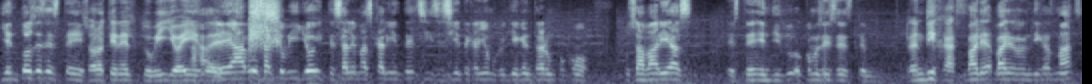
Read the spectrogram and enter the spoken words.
Y entonces, este, Solo tiene el tubillo ahí. ajá, de- le abres al tobillo y te sale más caliente, sí se siente cañón, porque llega a entrar un poco, pues a varias, este, ¿cómo se dice? Este, rendijas. varias, varias rendijas más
